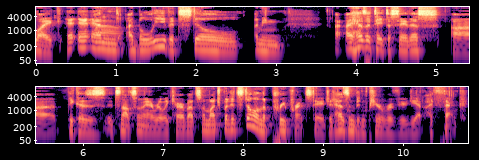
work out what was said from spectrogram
like, and I believe it's still, I mean, I I hesitate to say this, uh, because it's not something I really care about so much, but it's still in the preprint stage. It hasn't been peer reviewed yet, I think.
